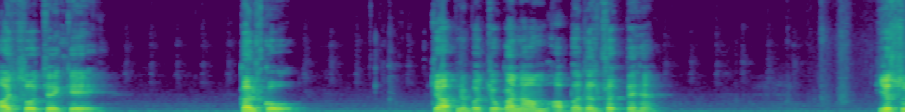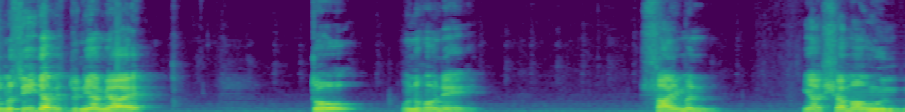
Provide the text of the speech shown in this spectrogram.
آج سوچیں کہ کل کو کیا اپنے بچوں کا نام آپ بدل سکتے ہیں؟ یسو مسیح جب اس دنیا میں آئے تو انہوں نے سائمن یا شماؤن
